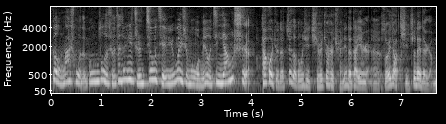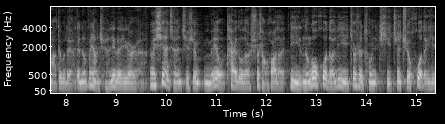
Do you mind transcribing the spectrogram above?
跟我妈说我的工作的时候，她就一直纠结于为什么我没有进央视。她会觉得这个东西其实就是权力的代言人，所谓叫体制类的人嘛，对不对？也能分享权力的一个人。因为县城其实没有太多的市场化的利益，能够获得利益就是从体制去获得一些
